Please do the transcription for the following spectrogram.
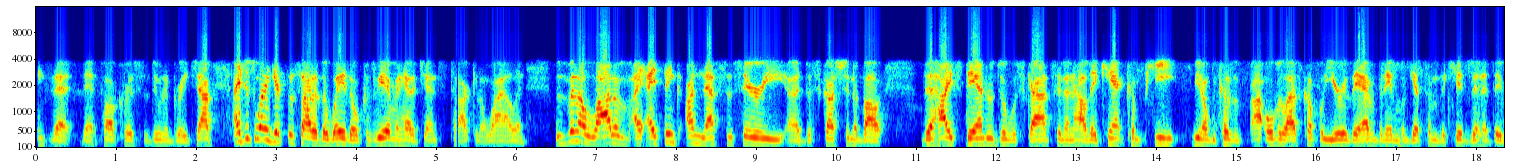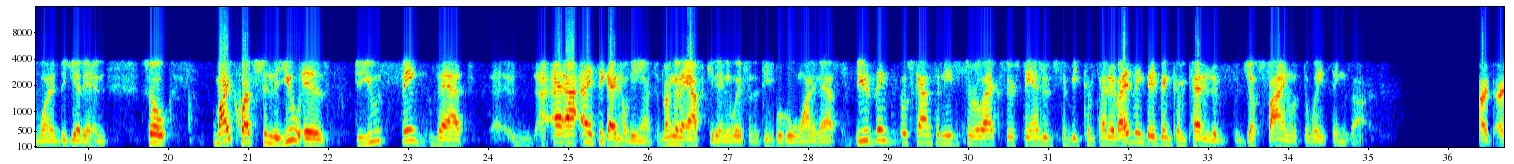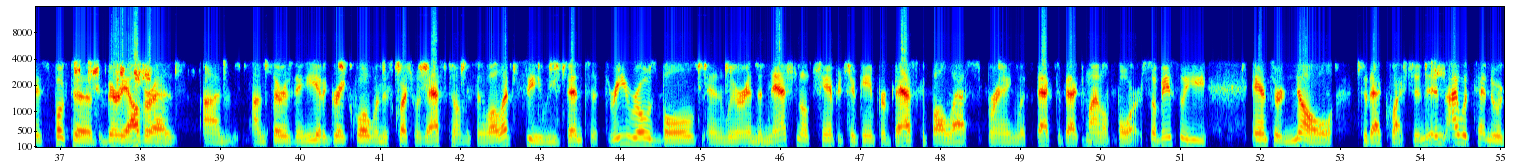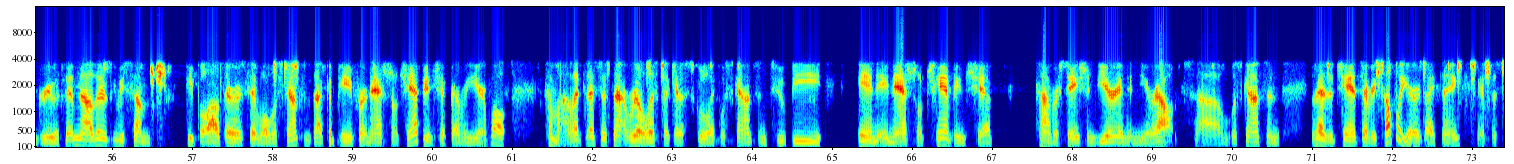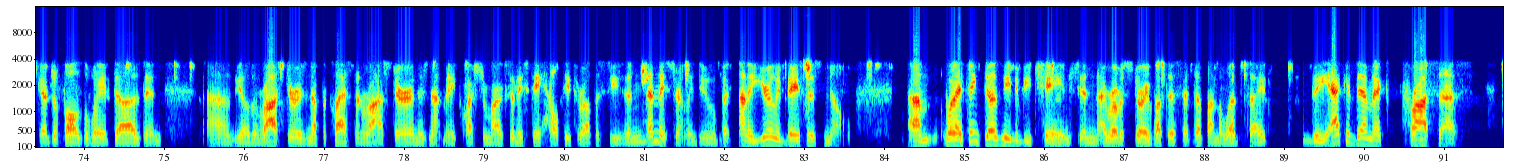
think that that Paul Chryst is doing a great job. I just want to get this out of the way though, because we haven't had a chance to talk in a while, and there's been a lot of, I, I think, unnecessary uh, discussion about the high standards of Wisconsin and how they can't compete, you know, because of, uh, over the last couple of years they haven't been able to get some of the kids in that they wanted to get in. So my question to you is, do you think that I, I, think I know the answer, but I'm going to ask it anyway for the people who want it asked. Do you think Wisconsin needs to relax their standards to be competitive? I think they've been competitive just fine with the way things are. I, I spoke to Barry Alvarez on on Thursday. He had a great quote when this question was asked to him. He said, "Well, let's see. We've been to three Rose Bowls, and we were in the national championship game for basketball last spring with back-to-back Final Four. So basically, he answered no to that question, and I would tend to agree with him. Now, there's going to be some people out there who say, "Well, Wisconsin's not competing for a national championship every year." Well, come on, that's just not realistic at a school like Wisconsin to be in a national championship conversation year in and year out. Uh, Wisconsin has a chance every couple years, I think, if the schedule falls the way it does, and uh, you know the roster is an upperclassman roster, and there's not many question marks, and they stay healthy throughout the season. Then they certainly do, but on a yearly basis, no. Um, what I think does need to be changed, and I wrote a story about this that's up on the website. The academic process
